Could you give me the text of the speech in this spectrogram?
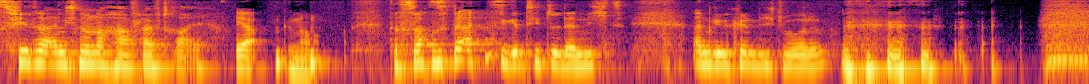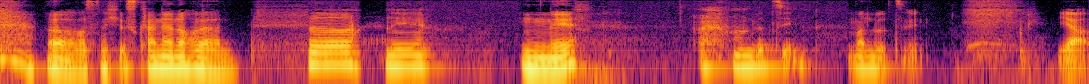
Es fehlte eigentlich nur noch Half-Life 3. Ja, genau. Das war so der einzige Titel, der nicht angekündigt wurde. ah, was nicht ist, kann ja noch werden. Äh, nee. Nee. Ach, man wird sehen. Man wird sehen. Ja,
